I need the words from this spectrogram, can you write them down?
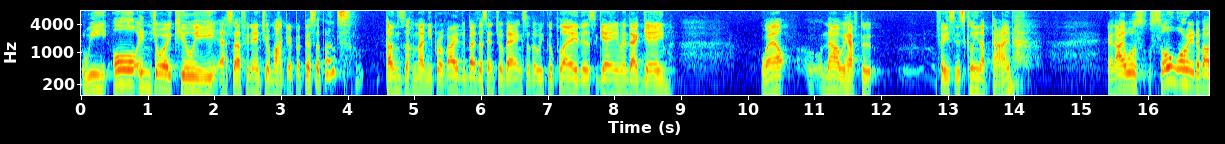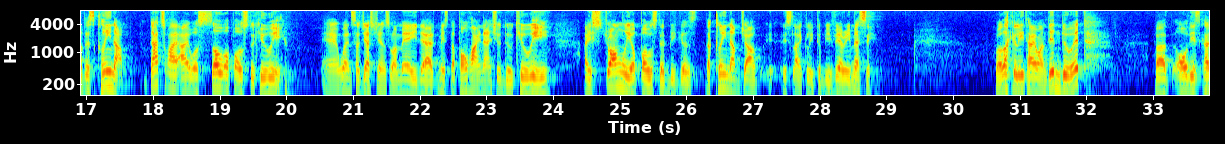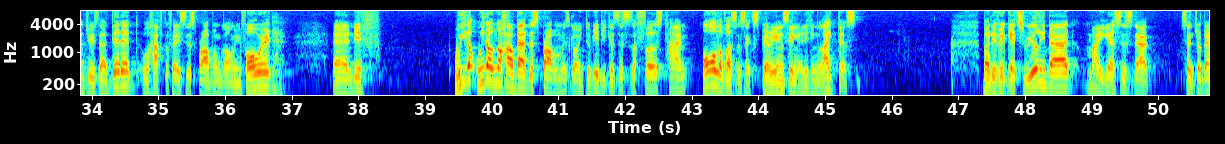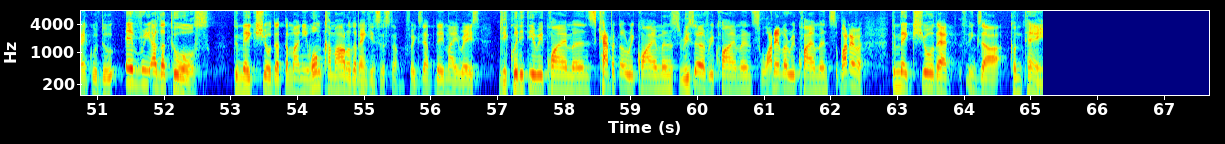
we all enjoy QE as a financial market participants. Tons of money provided by the central bank so that we could play this game and that game. Well, now we have to face this cleanup time. And I was so worried about this cleanup. That's why I was so opposed to QE. And when suggestions were made that Mr. Peng Huainan should do QE, I strongly opposed it because the cleanup job is likely to be very messy. Well, luckily, Taiwan didn't do it, but all these countries that did it will have to face this problem going forward. And if we don't, we don't know how bad this problem is going to be because this is the first time all of us is experiencing anything like this. But if it gets really bad, my guess is that central bank will do every other tools to make sure that the money won't come out of the banking system. For example, they might raise liquidity requirements, capital requirements, reserve requirements, whatever requirements, whatever, to make sure that things are contained.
